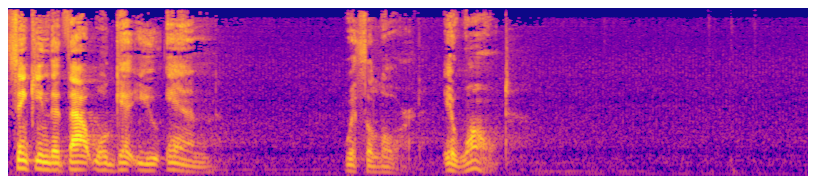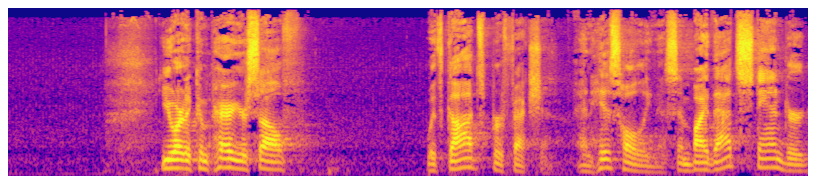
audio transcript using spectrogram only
thinking that that will get you in with the Lord. It won't. You are to compare yourself with God's perfection and His holiness. And by that standard,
